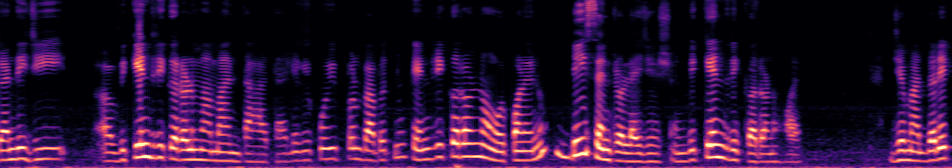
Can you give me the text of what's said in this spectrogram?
ગાંધીજી વિકેન્દ્રીકરણમાં માનતા હતા એટલે કે કોઈ પણ બાબતનું કેન્દ્રીકરણ ન હોય, પણ એનું ડિસેન્ટ્રલાઇઝેશન, વિકેન્દ્રીકરણ હોય. જેમાં દરેક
